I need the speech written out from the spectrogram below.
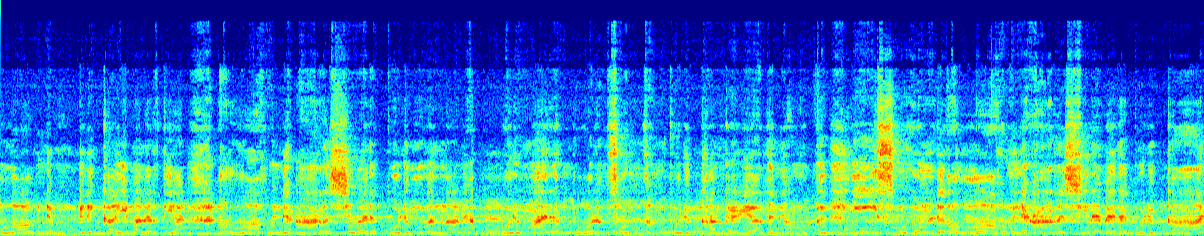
അള്ളാഹുവിന്റെ മുമ്പിൽ കൈമലർത്തിയാൽ അള്ളാഹുവിന്റെ അറശ് വരെ കുലുങ്ങുമെന്നാണ്. ഒരു മരം പോലും സ്വന്തം കുലുക്കാൻ കഴിയാതെ നമുക്ക് ഈ ഇസ്മ കൊണ്ട് അള്ളാഹുവിന്റെ അറശിനെ വരെ കുലുക്കാൻ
